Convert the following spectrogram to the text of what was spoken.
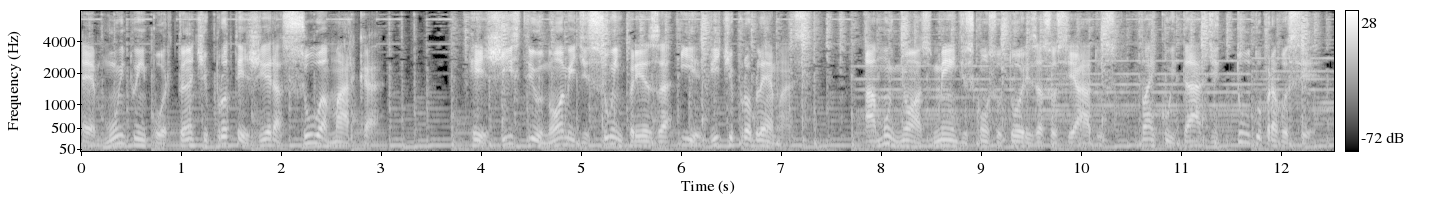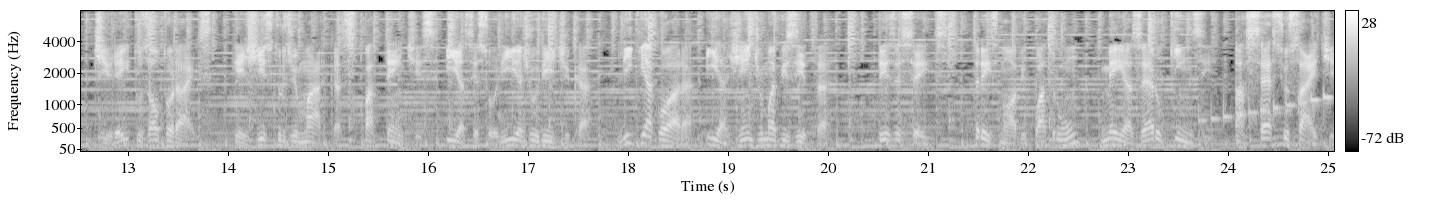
É muito importante proteger a sua marca. Registre o nome de sua empresa e evite problemas. A Munhoz Mendes Consultores Associados vai cuidar de tudo para você: direitos autorais, registro de marcas, patentes e assessoria jurídica. Ligue agora e agende uma visita. 16 3941 6015. Acesse o site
